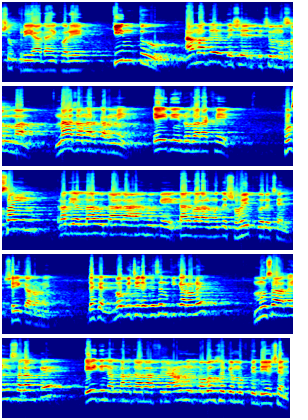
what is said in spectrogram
শুক্রিয়া আদায় করে। কিন্তু আমাদের দেশের কিছু মুসলমান না জানার কারণে এই দিন রোজা রাখে। হুসাইন রাদিয়াল্লাহ তাআলা আনহুকে কারবালার মধ্যে শহীদ করেছেন সেই কারণে। দেখেন, নবীজি রেখেছেন কি কারণে? মুসা আলাইহিস সালামকে এই দিন আল্লাহ তাআলা ফিরআউনের কবল থেকে মুক্তি দিয়েছেন।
